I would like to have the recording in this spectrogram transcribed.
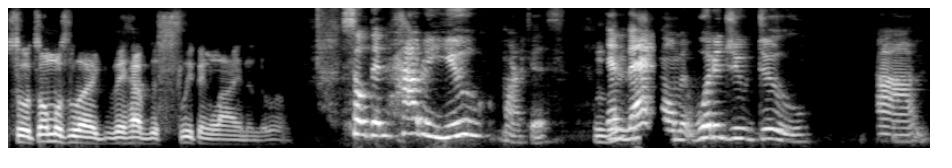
So it's almost like they have this sleeping lion in the room. So then how do you, Marcus, Mhm. in that moment, what did you do um,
